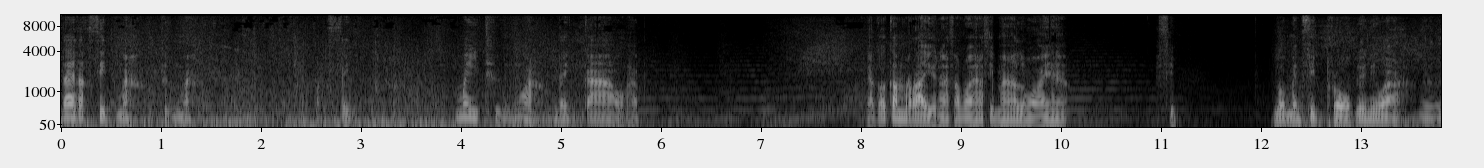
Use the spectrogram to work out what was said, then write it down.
ได้สักสิบมะถึงมะสักสิบไม่ถึงว่ะ ได้เก้าครับ แต่ก็กำไรอยู่นะสามร้อยห้าสิบห้าร้อยฮะสิบรวมเป็นสิบโพรบด้วยนี่ว่าเออ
